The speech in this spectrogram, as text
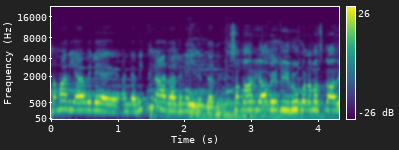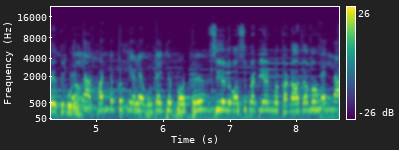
சமாரியாவிலே அங்க இருந்தது. சமாரியாவேதி ரூப நமஸ்காரேத்து குணா. எல்லா போட்டு சியலு வசு பெட்டியன் கடாதமா. எல்லா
